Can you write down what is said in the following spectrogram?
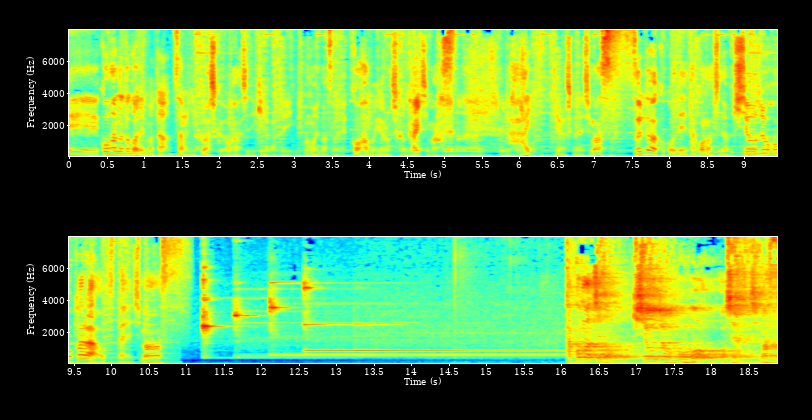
えー後半のところでまたさらに詳しくお話しできればと思いますので後半もよろしくお願いします、ありがとうございます。よろしくおはい願いします。よろしくお願いしますそれではここでタコ町の気象情報からお伝えしますタコ町の気象情報をお知らせします。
